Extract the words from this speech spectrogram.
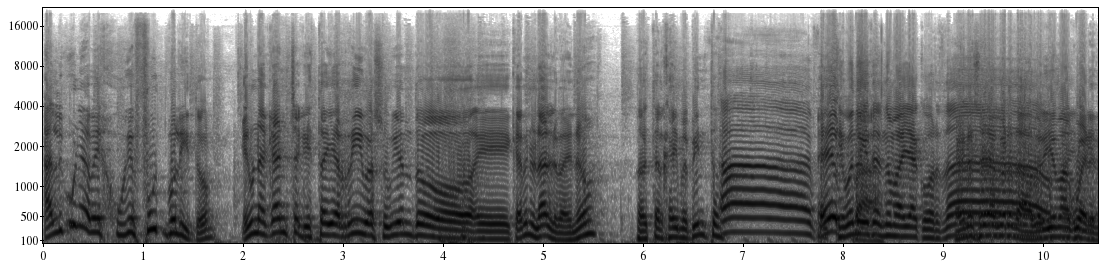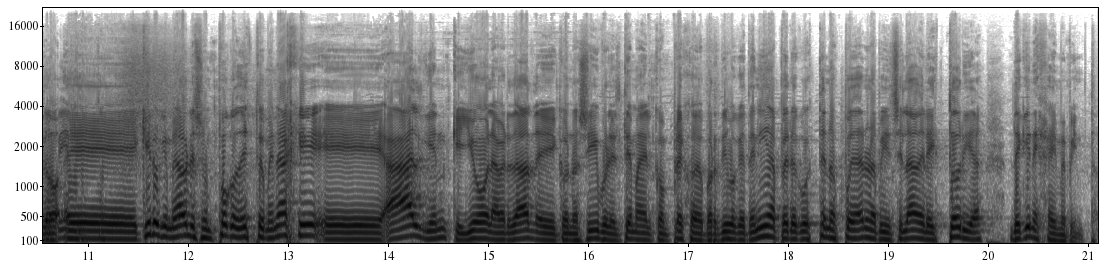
Alguna vez jugué futbolito en una cancha que está ahí arriba subiendo Camino al Alba, ¿no? ¿Dónde está el Jaime Pinto? Ah, Epa. qué bueno que no me haya acordado. Ah, no se había acordado, pero yo me acuerdo. Eh, quiero que me hables un poco de este homenaje eh, a alguien que yo, la verdad, eh, conocí por el tema del complejo deportivo que tenía, pero que usted nos puede dar una pincelada de la historia de quién es Jaime Pinto.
